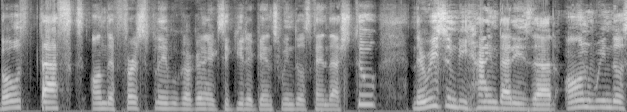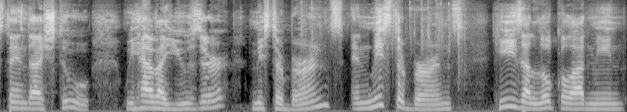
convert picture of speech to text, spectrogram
both tasks on the first playbook are going to execute against Windows 10-2. The reason behind that is that on Windows 10-2, we have a user, Mr. Burns, and Mr. Burns, he's a local admin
